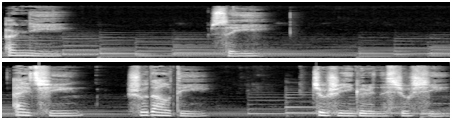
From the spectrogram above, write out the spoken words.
而你随意。爱情说到底，就是一个人的修行。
